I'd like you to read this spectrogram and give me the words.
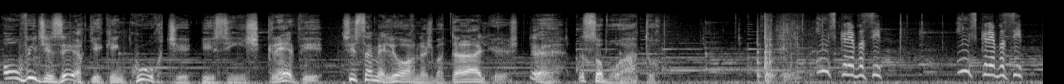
Ouvi dizer que quem curte e se inscreve se sai melhor nas batalhas. É, só boato. Inscreva-se! Inscreva-se!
